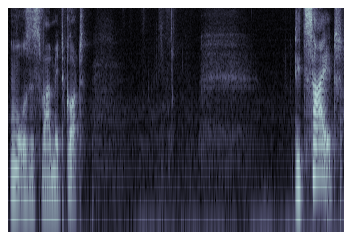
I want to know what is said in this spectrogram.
Moses war mit Gott. Die Zeit,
